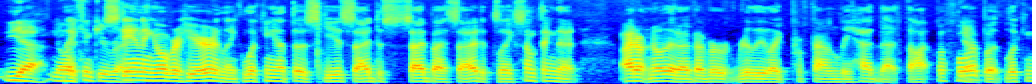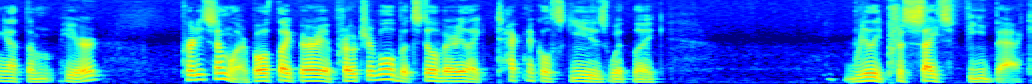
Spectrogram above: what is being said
yeah, no, like I think you're right. standing over here and like looking at those skis side to side by side it's like something that i don't know that i've ever really like profoundly had that thought before Yeah. but looking at them here pretty similar both like very approachable but still very like technical skis with like really precise feedback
